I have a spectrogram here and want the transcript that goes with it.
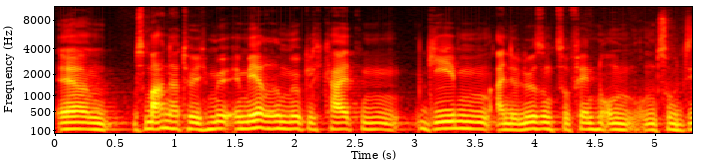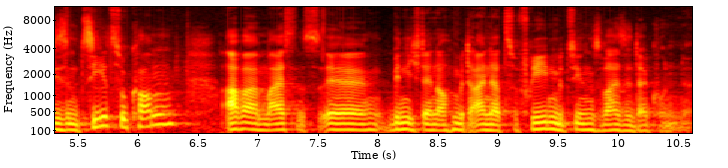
es mag natürlich mehrere Möglichkeiten geben, eine Lösung zu finden, um, um zu diesem Ziel zu kommen. Aber meistens äh, bin ich dann auch mit einer zufrieden, beziehungsweise der Kunde.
